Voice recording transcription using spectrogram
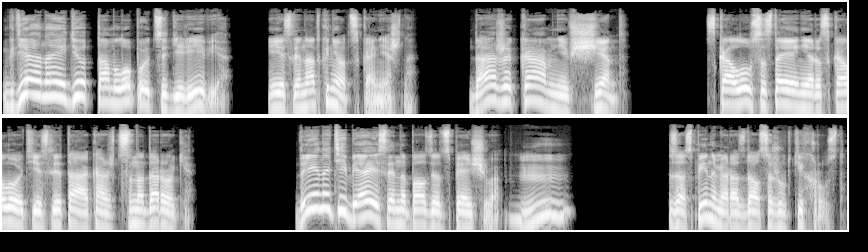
Где она идет, там лопаются деревья. Если наткнется, конечно. Даже камни в щент. Скалу в состоянии расколоть, если та окажется на дороге. Да и на тебя, если наползет спящего. М -м -м. За спинами раздался жуткий хруст.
